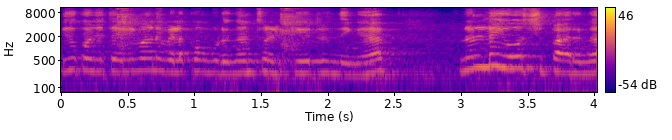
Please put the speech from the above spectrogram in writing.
இது கொஞ்சம் தெளிவான விளக்கம் கொடுங்கன்னு சொல்லி கேட்டிருந்தீங்க. நல்லா யோசிச்சு பாருங்க.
